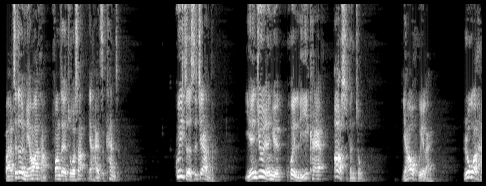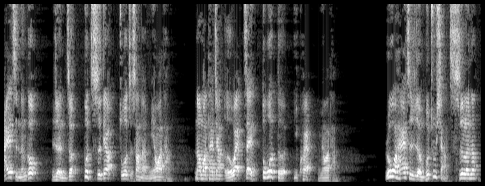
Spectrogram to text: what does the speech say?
把这个棉花糖放在桌上，让孩子看着。规则是这样的。研究人员会离开二十分钟，然后回来。如果孩子能够忍着不吃掉桌子上的棉花糖，那么他将额外再多得一块棉花糖。如果孩子忍不住想吃了呢，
